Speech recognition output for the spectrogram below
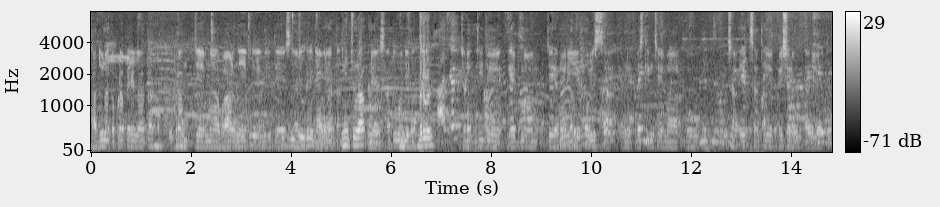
સાધુના કપડાં પહેરેલા હતા. ઉપરાંત જે એમના વાળ ને એ બધું એવી રીતે સ્ટાઇલ કરીને આવેલા હતા. અને સાધુઓની બરોબર. ઝડપથી જે ગેટમાં જે અમારી પોલીસ છે એમનું ફ્રેસ્કિંગ છે એમાં બહુ ઓછા એક સાથે પ્રેશર આવેલું હતું.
